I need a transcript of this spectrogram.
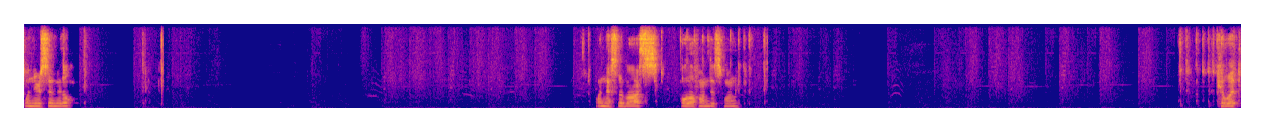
One nearest the middle. One next to the boss. Hold off on this one. Kill it.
